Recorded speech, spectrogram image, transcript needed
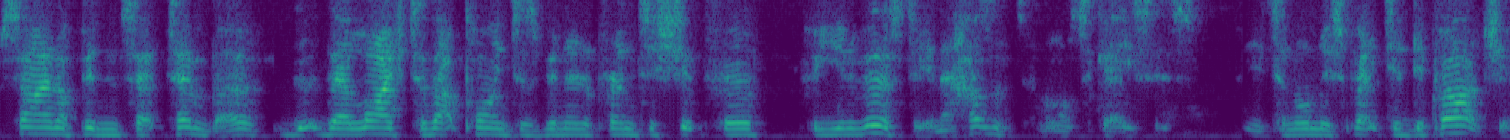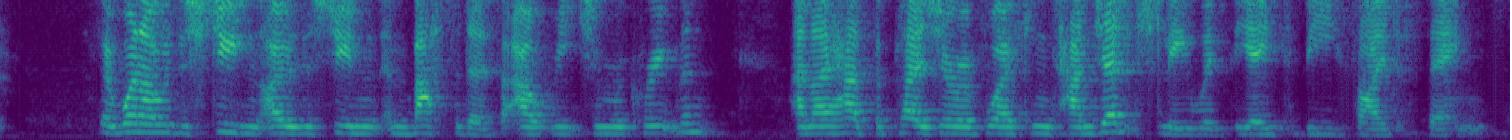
sign up in September, their life to that point has been an apprenticeship for, for university, and it hasn't in a lot of cases. It's an unexpected departure. So, when I was a student, I was a student ambassador for outreach and recruitment. And I had the pleasure of working tangentially with the A to B side of things.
